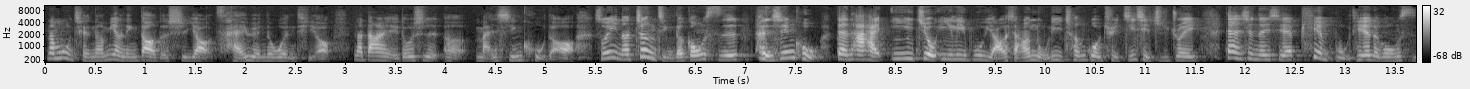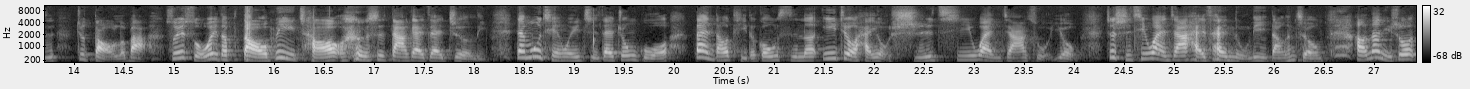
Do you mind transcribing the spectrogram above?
那目前呢面临到的是要裁员的问题哦。那当然也都是呃蛮辛苦的哦。所以呢，正经的公司很辛苦，但他还依旧屹立不摇，想要努力撑。过去，急起直追，但是那些骗补贴的公司就倒了吧。所以所谓的倒闭潮 是大概在这里。但目前为止，在中国半导体的公司呢，依旧还有十七万家左右。这十七万家还在努力当中。好，那你说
